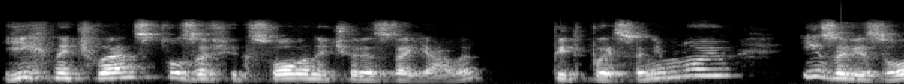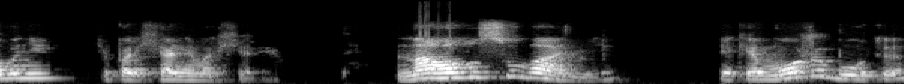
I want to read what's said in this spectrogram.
Їхнє членство зафіксоване через заяви, підписані мною і завізовані єпархіальним архієреєм. На голосуванні, яке може бути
